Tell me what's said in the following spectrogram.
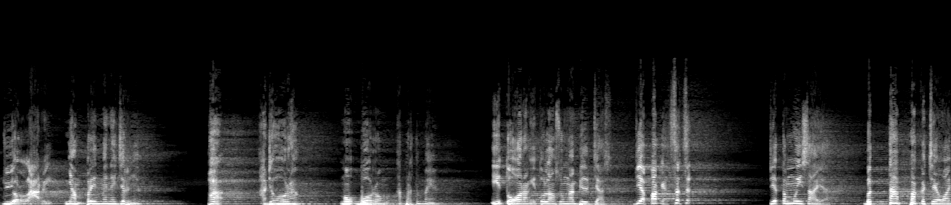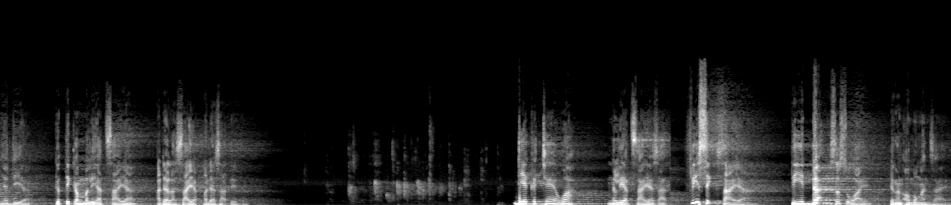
Dia lari nyamperin manajernya. Pak ada orang mau borong apartemen. Itu orang itu langsung ngambil jas. Dia pakai set, set. dia temui saya. Betapa kecewanya dia ketika melihat saya adalah saya pada saat itu Dia kecewa ngelihat saya saat fisik saya tidak sesuai dengan omongan saya.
